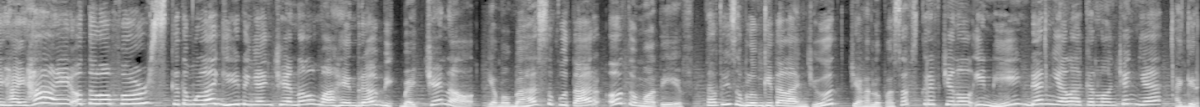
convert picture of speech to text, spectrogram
Hai hai hai Auto Lovers, ketemu lagi dengan channel Mahendra Big Bike Channel yang membahas seputar otomotif. Tapi sebelum kita lanjut, jangan lupa subscribe channel ini dan nyalakan loncengnya agar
